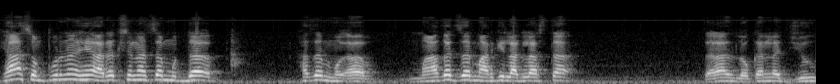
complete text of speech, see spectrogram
ह्या संपूर्ण हे आरक्षणाचा मुद्दा हा जर म- मागच जर मार्गी लागला असता तर आज लोकांना जीव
